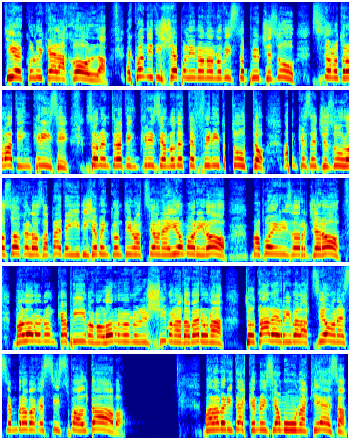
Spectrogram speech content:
Dio è colui che è la colla. E quando i discepoli non hanno visto più Gesù, si sono trovati in crisi, sono entrati in crisi, hanno detto è finito tutto, anche se Gesù lo so che lo sapete, gli diceva in continuazione io morirò, ma poi risorgerò. Ma loro non capivano, loro non riuscivano ad avere una totale rivelazione e sembrava che si sfaldava ma la verità è che noi siamo una chiesa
